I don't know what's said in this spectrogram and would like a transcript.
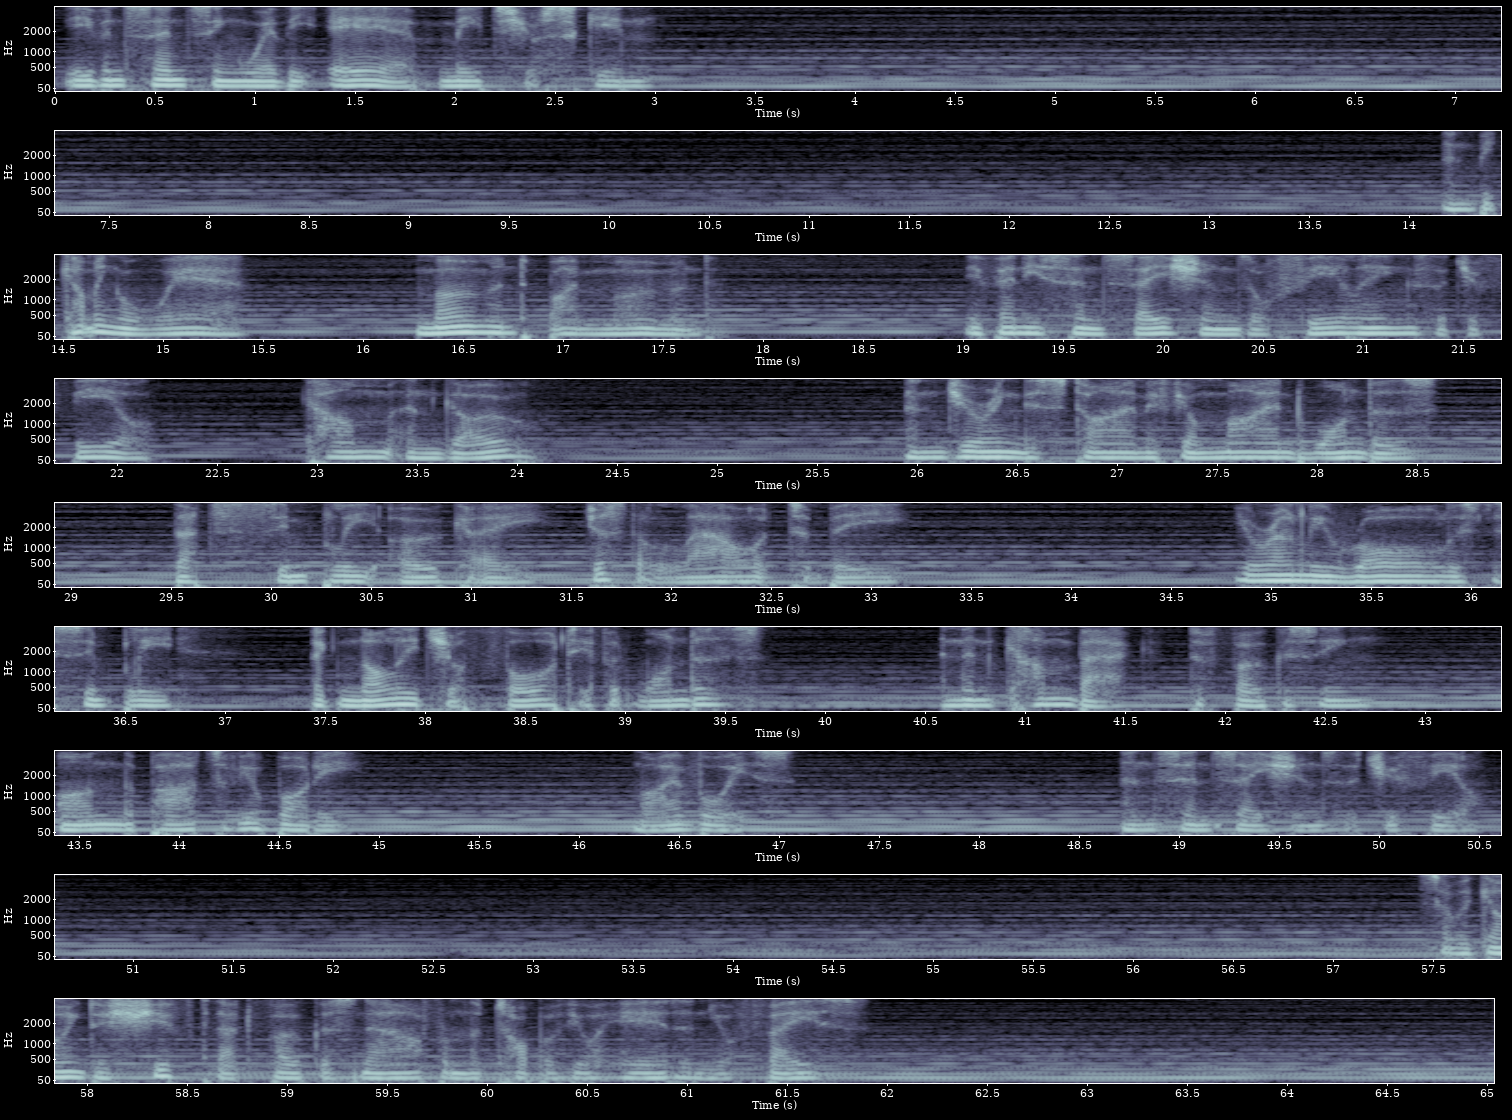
even sensing where the air meets your skin. And becoming aware, moment by moment, if any sensations or feelings that you feel come and go. And during this time, if your mind wanders, that's simply okay. Just allow it to be. Your only role is to simply acknowledge your thought if it wanders, and then come back to focusing on the parts of your body, my voice, and sensations that you feel. So we're going to shift that focus now from the top of your head and your face,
